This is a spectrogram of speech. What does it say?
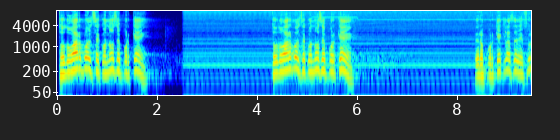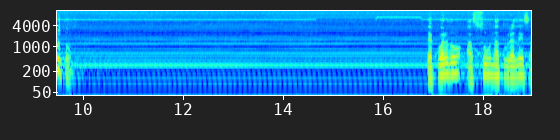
Todo árbol se conoce por qué. Todo árbol se conoce por qué. Pero ¿por qué clase de frutos? De acuerdo a su naturaleza.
